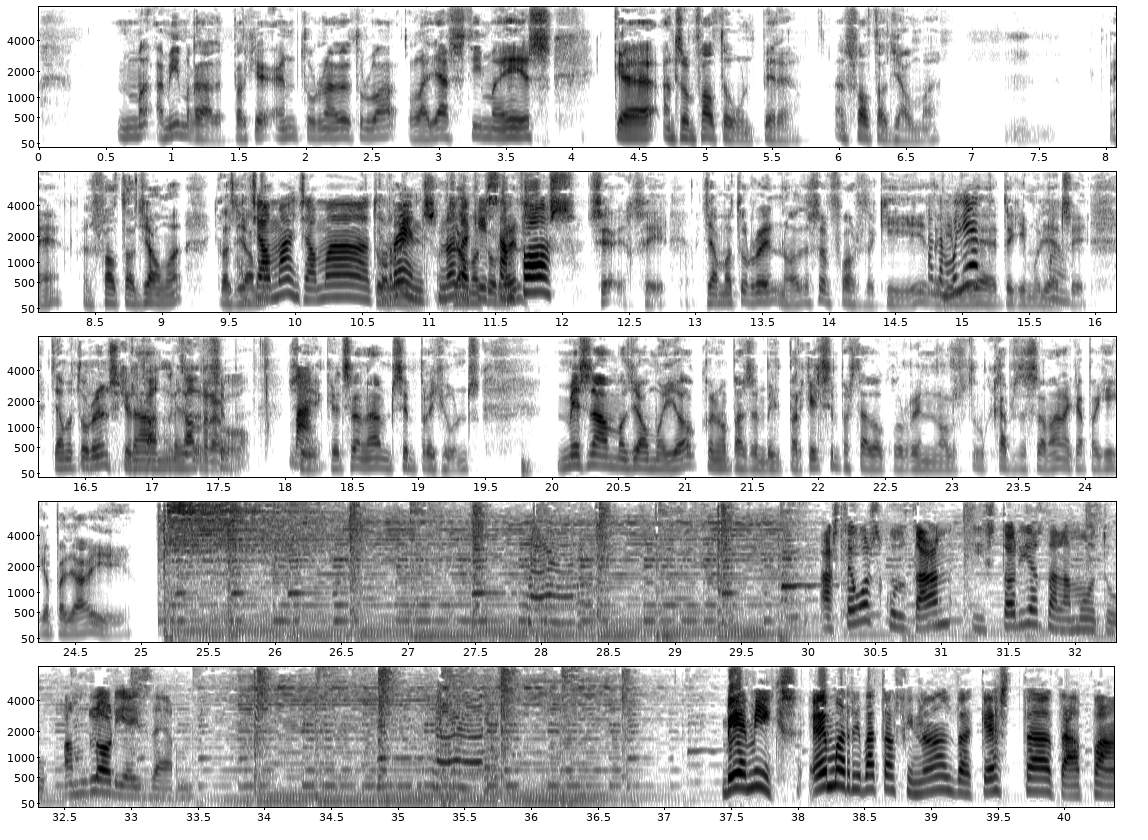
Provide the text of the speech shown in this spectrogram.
a mi m'agrada, perquè hem tornat a trobar... La llàstima és que ens en falta un, Pere. Ens falta el Jaume. Eh? Ens falta el Jaume. Que el El Jaume, Jaume Torrents, no? el Jaume D'aquí Sant Torrents. Fos. Sí, sí. Jaume Torrents, no, de Sant Fos, d'aquí, Ah, de d'aquí Mollet? Mollet, d'aquí Mollet, Ah. sí. Jaume Torrents, que anàvem... Cal- Cal sempre, Va. sí, que ens anàvem sempre junts. Més anàvem amb el Jaume i jo que no pas amb ell, perquè ell sempre estava corrent els caps de setmana cap aquí, cap allà, i... Esteu escoltant Històries de la moto amb Glòria Isern. Bé, amics, hem arribat al final d'aquesta etapa.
